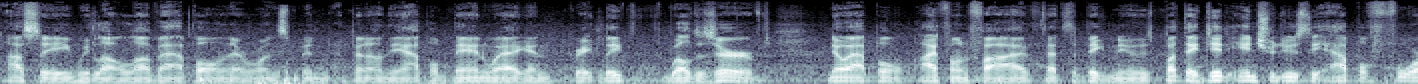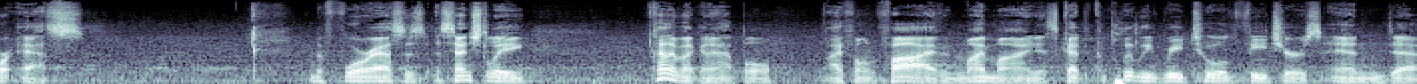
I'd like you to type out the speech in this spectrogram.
Obviously, we all love Apple, and everyone's been been on the Apple bandwagon. Greatly, well deserved. No Apple iPhone 5. That's the big news. But they did introduce the Apple 4S. And the 4S is essentially kind of like an Apple iPhone 5 in my mind. It's got completely retooled features, and uh,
